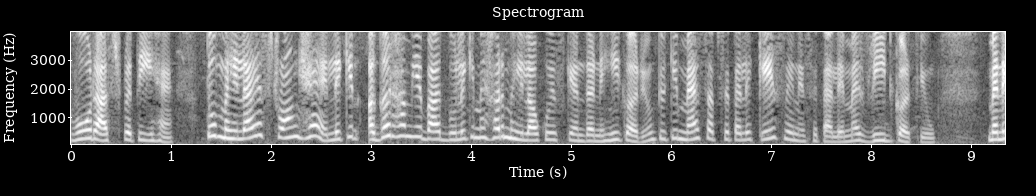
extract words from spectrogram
वो राष्ट्रपति हैं। तो महिलाएँ स्ट्रांग हैं, लेकिन अगर हम ये बात बोले कि मैं हर महिला को इसके अंदर नहीं कर रही हूँ, क्योंकि मैं सबसे पहले केस लेने से पहले मैं रीड करती हूँ। मैंने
